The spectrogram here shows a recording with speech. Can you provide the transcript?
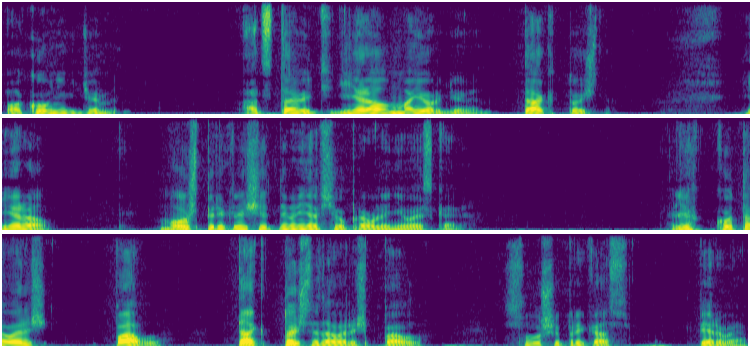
Полковник Демин. Отставить, генерал-майор Демин. Так точно. Генерал, можешь переключить на меня все управление войсками? Легко, товарищ Павлов. Так точно, товарищ Павлов. Слушай приказ. Первое.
